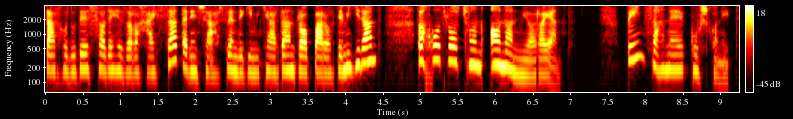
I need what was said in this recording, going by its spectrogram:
در حدود سال 1800 در این شهر زندگی می کردند را بر عهده می گیرند و خود را چون آنان می آرایند. به این صحنه گوش کنید.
